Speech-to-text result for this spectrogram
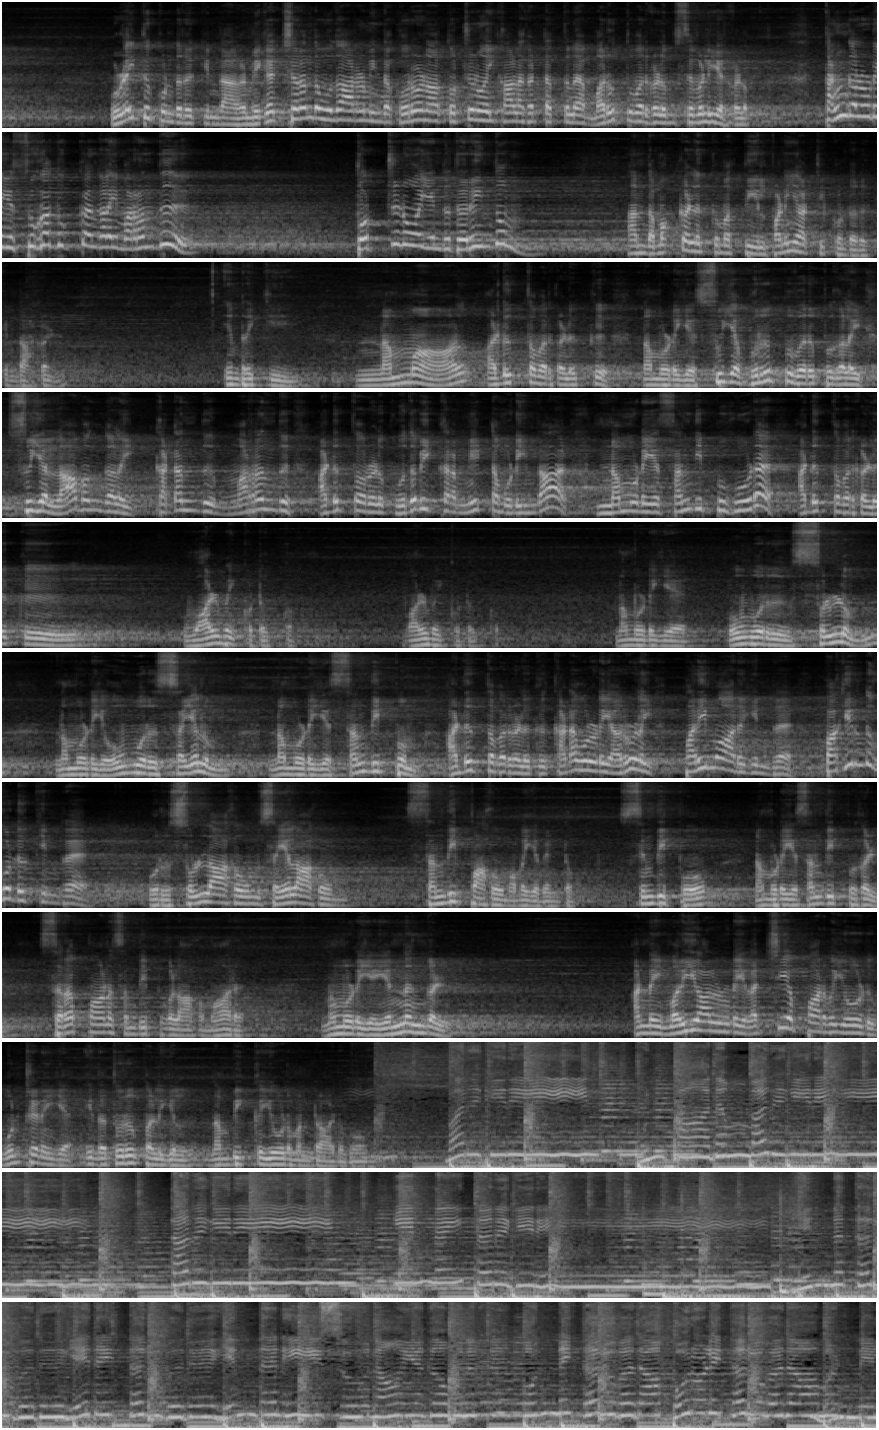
உழைத்துக் கொண்டிருக்கின்றார்கள். மிகச்சிறந்த உதாரணம் இந்த கொரோனா தொற்று நோய் காலகட்டத்தில் மருத்துவர்களும் செவிலியர்களும். தங்களுடைய சுகதுக்கங்களை மறந்து தொற்று நோய் என்று தெரிந்தும் அந்த மக்களுக்கு மத்தியில் பணியாற்றி கொண்டிருக்கின்றார்கள். இன்றைக்கு நம்மால் அடுத்தவர்களுக்கு நம்முடைய சுய விருப்பு வெறுப்புகளை சுய லாபங்களை கடந்து மறந்து அடுத்தவர்களுக்கு உதவிக்கரம் நீட்ட முடிந்தால் நம்முடைய சந்திப்பு கூட அடுத்தவர்களுக்கு வாழ்வை கொடுக்கும். வாழ்வை கொடுக்கும். நம்முடைய ஒவ்வொரு சொல்லும் நம்முடைய ஒவ்வொரு செயலும் நம்முடைய சந்திப்பும் அடுத்தவர்களுக்கு கடவுளுடைய அருளை பரிமாறுகின்ற பகிர்ந்து கொடுக்கின்ற ஒரு சொல்லாகவும் செயலாகவும் சந்திப்பாகவும் அமைய வேண்டும். சிந்திப்போம். நம்முடைய சந்திப்புகள் சிறப்பான சந்திப்புகளாக மாற நம்முடைய எண்ணங்கள் அன்னை மரியாளனுடைய லட்சிய பார்வையோடு ஒன்றிணைய இந்த திருப்பலியில் நம்பிக்கையோடு மன்றாடுவோம். வருகிறேன் உன் பாதம் வருகிறேன் தருகிறேன் என்னை தருகிறேன். என்ன தருவது எதை தருவது எந்த தருவதா பொருளை தருவதா மண்ணே?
